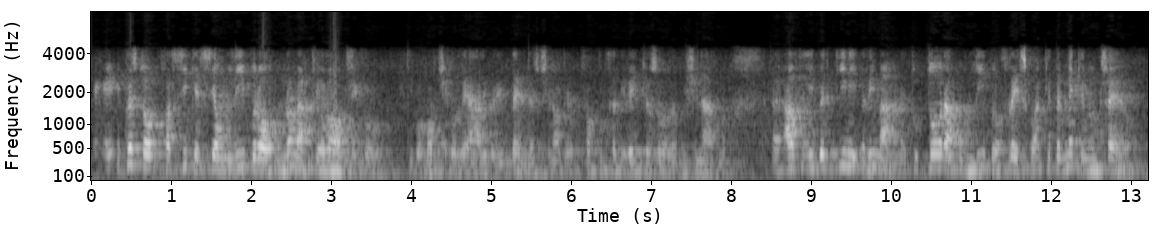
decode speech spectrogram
E, e questo fa sì che sia un libro non archeologico, tipo Porci con le ali per intenderci, no? che fa puzza di vecchio solo ad avvicinarlo, eh, Altri Libertini rimane tuttora un libro fresco, anche per me che non c'ero,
